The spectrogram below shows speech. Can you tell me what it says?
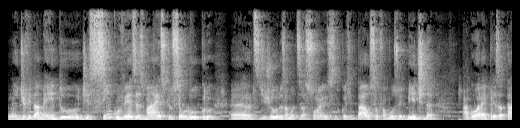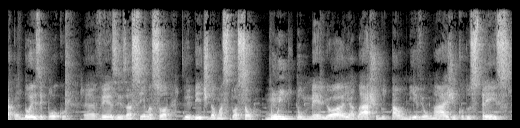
um endividamento de cinco vezes mais que o seu lucro eh, antes de juros, amortizações, coisa e tal, o seu famoso EBITDA. Agora a empresa está com dois e pouco é, vezes acima só do EBITDA, uma situação muito melhor e abaixo do tal nível mágico dos 3,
